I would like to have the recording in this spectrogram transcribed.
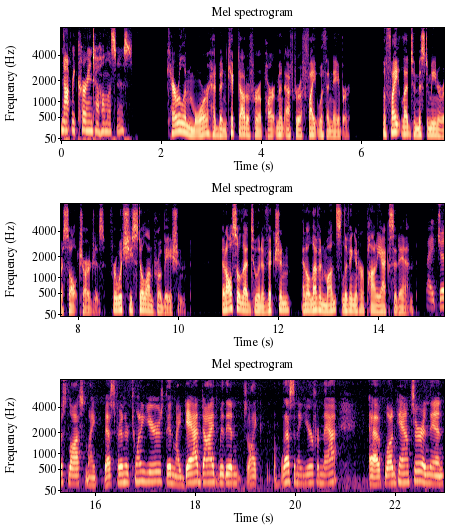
not recur into homelessness. Carolyn Moore had been kicked out of her apartment after a fight with a neighbor. The fight led to misdemeanor assault charges, for which she's still on probation. It also led to an eviction and 11 months living in her Pontiac sedan. I just lost my best friend of 20 years. Then my dad died within like less than a year from that of lung cancer. And then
